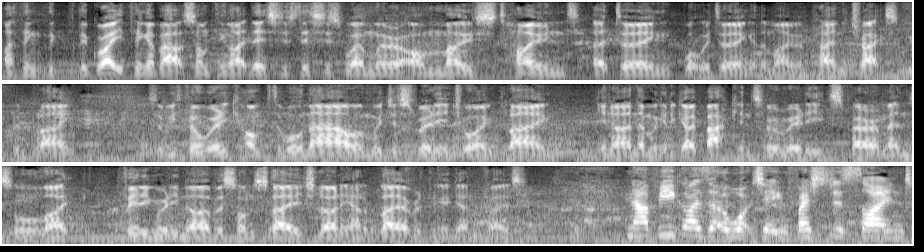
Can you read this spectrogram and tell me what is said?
I think the, the great thing about something like this is this is when we're at our most honed at doing what we're doing at the moment, playing the tracks that we've been playing. So we feel really comfortable now, and we're just really enjoying playing. You know, and then we're going to go back into a really experimental, like feeling really nervous on stage, learning how to play everything again phase. Now, for you guys that are watching, Fresh just signed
